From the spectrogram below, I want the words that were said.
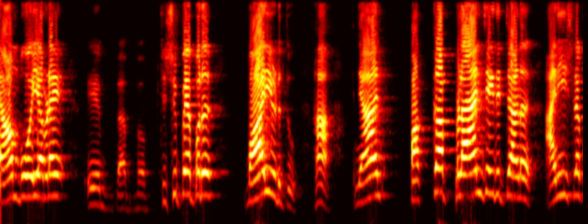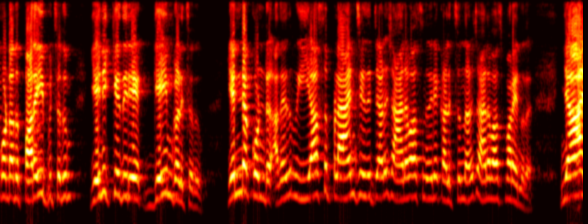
ഞാൻ പോയി അവിടെ ടിഷ്യൂ പേപ്പർ വാരിയെടുത്തു. ആ ഞാൻ പക്ക പ്ലാൻ ചെയ്തിട്ടാണ് അനീഷിനെ കൊണ്ട് അത് പറയിപ്പിച്ചതും എനിക്കെതിരെ ഗെയിം കളിച്ചതും. എന്നെ കൊണ്ട് അതായത് റിയാസ് പ്ലാൻ ചെയ്തിട്ടാണ് ഷാനവാസിനെതിരെ കളിച്ചതെന്നാണ് ഷാനവാസ് പറയുന്നത്. ഞാൻ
